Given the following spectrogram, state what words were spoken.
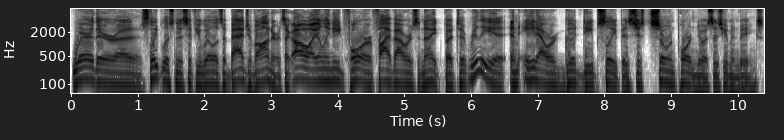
wear their uh, sleeplessness if you will as a badge of honor. It's like oh I only need 4 or 5 hours a night. But uh, really an 8 hour good deep sleep is just so important to us as human beings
